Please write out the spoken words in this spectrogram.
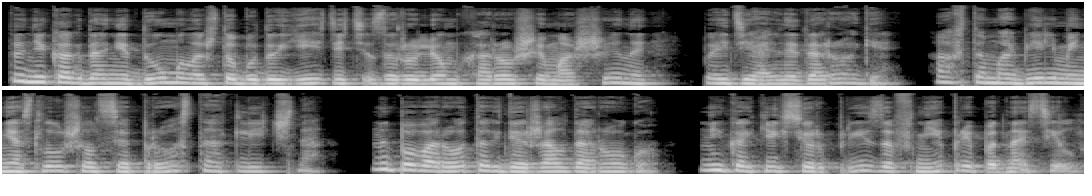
то никогда не думала, что буду ездить за рулем хорошей машины по идеальной дороге. Автомобиль меня слушался просто отлично. На поворотах держал дорогу, никаких сюрпризов не преподносил.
